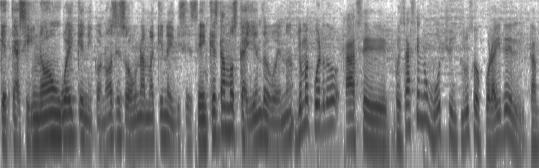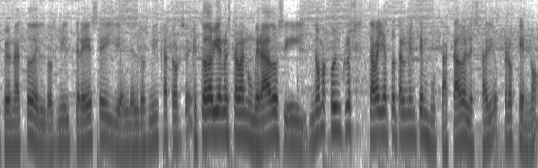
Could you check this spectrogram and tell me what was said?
que te asignó un güey que ni conoces o una máquina y dices, ¿en qué estamos cayendo, güey, no? Yo me acuerdo hace, pues hace no mucho incluso, por ahí del campeonato del 2013 y el del 2014, que todavía no estaban numerados y no me acuerdo incluso si estaba ya totalmente embutacado el estadio, creo que no,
